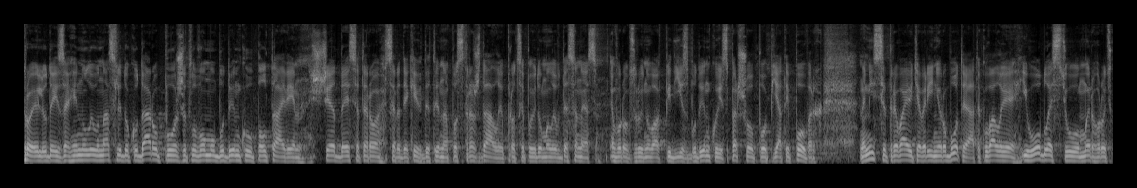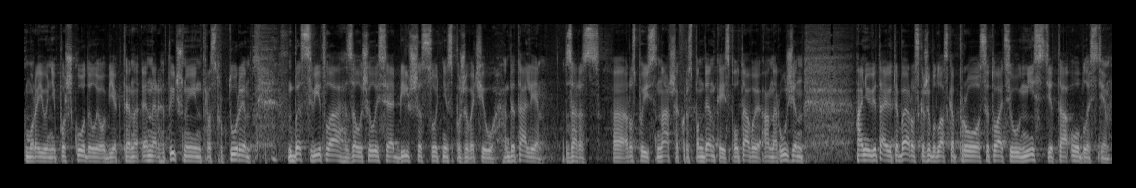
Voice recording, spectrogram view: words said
Троє людей загинули унаслідок удару по житловому будинку у Полтаві. Ще десятеро, серед яких дитина постраждали. Про це повідомили в ДСНС. Ворог зруйнував під'їзд будинку із першого по п'ятий поверх. На місці тривають аварійні роботи. Атакували і область у Миргородському районі. Пошкодили об'єкти енергетичної інфраструктури. Без світла залишилися більше сотні споживачів. Деталі зараз е, розповість наша кореспондентка із Полтави Анна Ружін. Аню, вітаю тебе. Розкажи, будь ласка, про ситуацію у місті та області.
